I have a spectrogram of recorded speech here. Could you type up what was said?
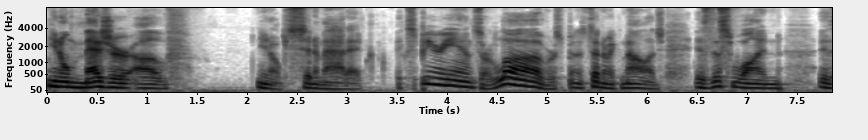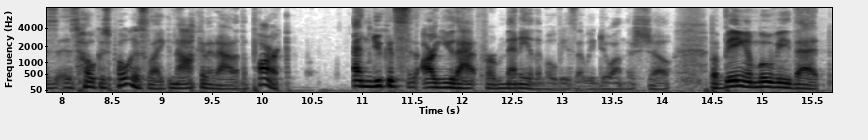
you know measure of you know cinematic experience or love or cinematic knowledge is this one is is Hocus Pocus like knocking it out of the park. And you could argue that for many of the movies that we do on this show, but being a movie that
